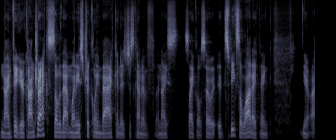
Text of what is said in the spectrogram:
nine figure contracts. Some of that money is trickling back and it's just kind of a nice cycle. So it speaks a lot i think you know i,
